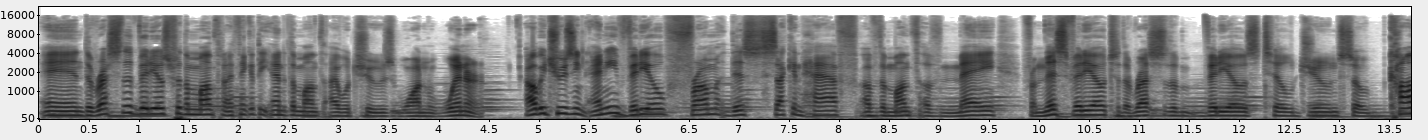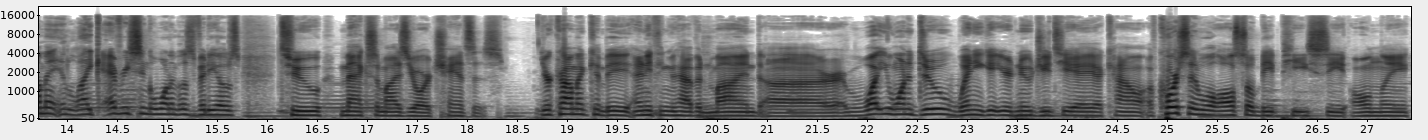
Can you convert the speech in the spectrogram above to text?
And the rest of the videos for the month, and I think at the end of the month, I will choose one winner. I'll be choosing any video from this second half of the month of May, from this video to the rest of the videos till June. So comment and like every single one of those videos to maximize your chances. Your comment can be anything you have in mind, uh, what you want to do when you get your new GTA account. Of course, it will also be PC only,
